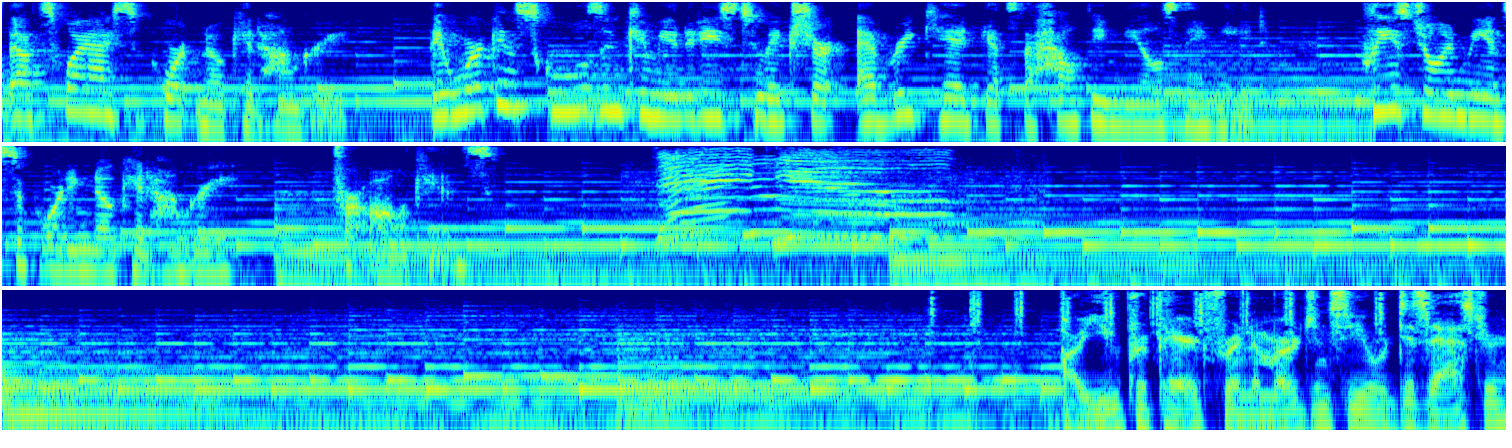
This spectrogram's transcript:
That's why I support No Kid Hungry. They work in schools and communities to make sure every kid gets the healthy meals they need. Please join me in supporting No Kid Hungry for all kids. Prepared for an emergency or disaster?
